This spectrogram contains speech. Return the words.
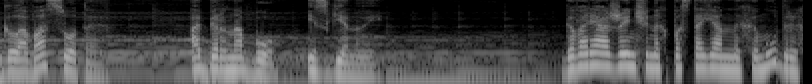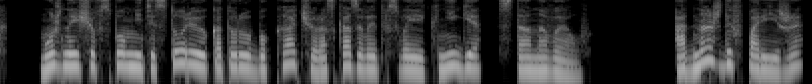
Глава сотая. О Бернабо из Генуи. Говоря о женщинах постоянных и мудрых, можно еще вспомнить историю, которую Боккаччо рассказывает в своей книге «Ста новелл». Однажды в Париже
